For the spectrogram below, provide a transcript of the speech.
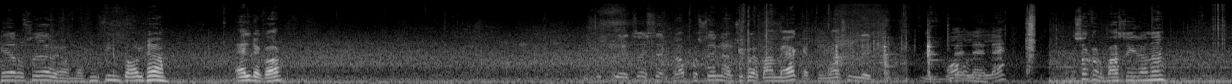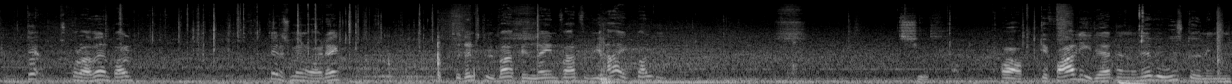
Her du sidder der med sådan en fin bold her. Alt er godt. Så skulle jeg til at sætte den op på centeren, så kunne jeg bare mærke, at den var sådan lidt la la la. Og så kan du bare se dernede. Der skulle der have været en bold. Den er simpelthen røget af. Så den skal vi bare pille af en fart, for vi har ikke bolden. Shit. Og det farlige det er, at den er nede ved udstødningen.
